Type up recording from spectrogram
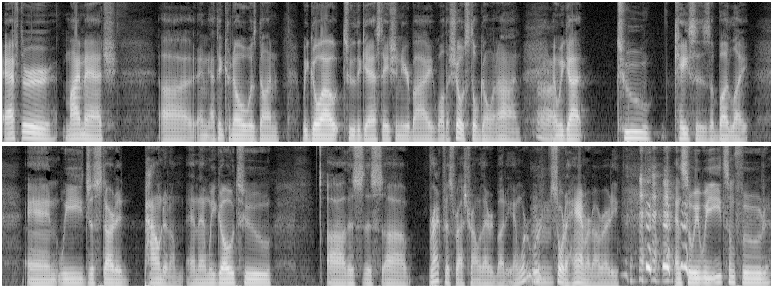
after my match, uh, and I think Kanoa was done, we go out to the gas station nearby while the show's still going on, and we got two cases of Bud Light, and we just started pounding them. And then we go to uh, this this uh, breakfast restaurant with everybody, and we're we're sort of hammered already, and so we we eat some food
